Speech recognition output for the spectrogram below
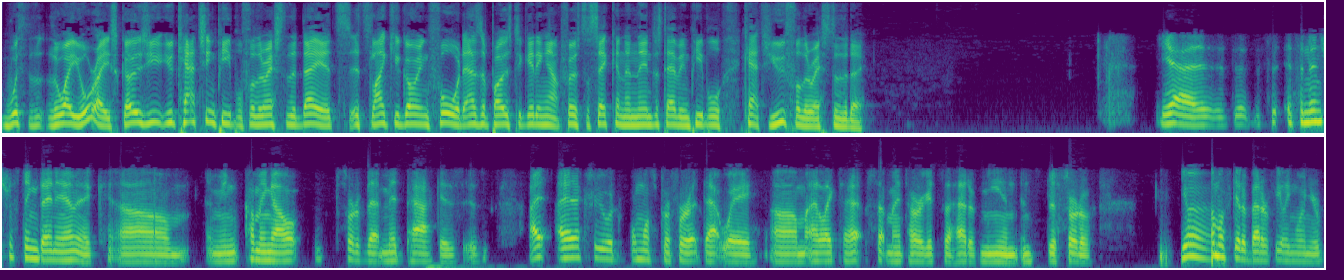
with the way your race goes, you, you're catching people for the rest of the day. It's it's like you're going forward as opposed to getting out first or second and then just having people catch you for the rest of the day. Yeah, it's, it's an interesting dynamic. Um, I mean, coming out sort of that mid pack is is I, I actually would almost prefer it that way. Um, I like to set my targets ahead of me and, and just sort of you almost get a better feeling when you're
